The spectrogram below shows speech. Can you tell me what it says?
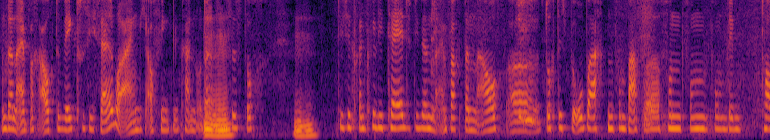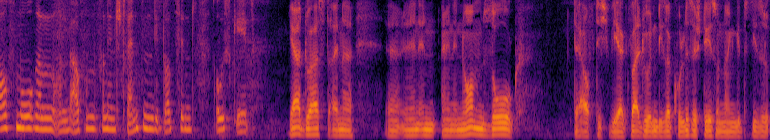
und dann einfach auch der Weg zu sich selber eigentlich auch finden kann, oder? Mhm. Das ist es doch. Mhm diese Tranquilität, die dann einfach dann auch äh, durch das Beobachten vom Wasser, von, von, von dem Torfmooren und auch von, von den Stränden, die dort sind, ausgeht. Ja, du hast eine, äh, einen, einen enormen Sog der auf dich wirkt, weil du in dieser Kulisse stehst und dann gibt's diese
